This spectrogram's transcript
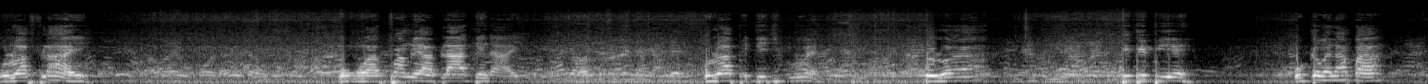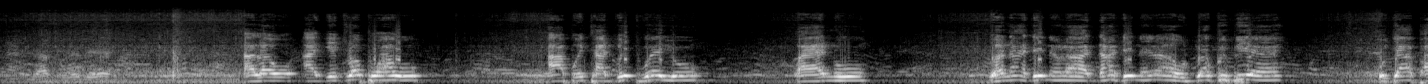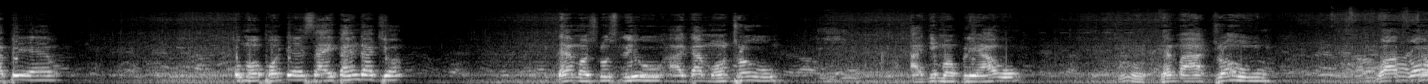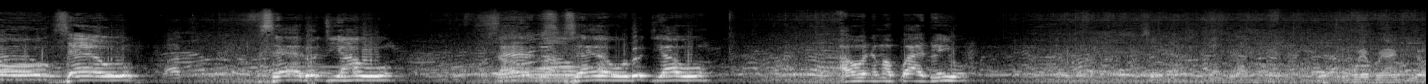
wòlò afla yi wòŋɔ family abla kenda yi wòlò apete dziku yɛ wòlò ppp yɛ wòke wɛ la ba alawo adietrɔpoawo abotsadoetoe yiwo wòayɛ nuwo yɔ na de ne la na de ne la wòdo akui bi yɛ udza pape yɛ umɔpɔ ɖe saitan ɖatiɔ ɖe mɔsulosliwo agamɔtrɔwo adimɔgbliawo ɖe matrɔwo watrɔwo sɛwo sɛɖodziawo sɛwo ɖodziawo awo ne mɔpɔ aɖo yi wo. Where, where, yo.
